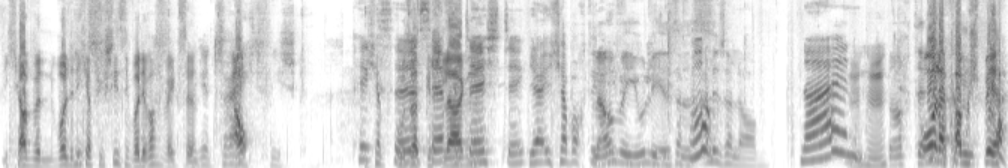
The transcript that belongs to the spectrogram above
Ich habe, wollte nicht auf dich schießen, ich wollte die Waffe wechseln. Jetzt reicht, Fisk. Pixel Mozart ist sehr geschlagen. verdächtig. Ja, ich habe auch den glaube, Nefi Juli ist Ich es. darf alles erlauben. Nein, Mhm. Doch, Oh, da kam ein Speer.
